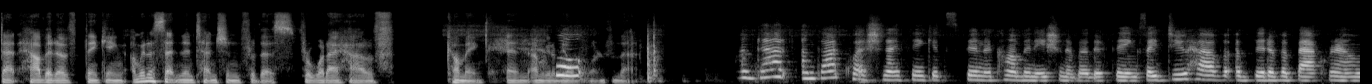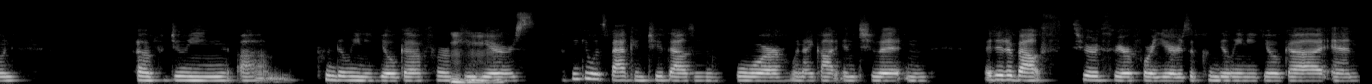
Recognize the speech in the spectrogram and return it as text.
that habit of thinking, I'm going to set an intention for this, for what I have coming, and I'm going to well, be able to learn from that? On that, on that question, I think it's been a combination of other things. I do have a bit of a background of doing um, Kundalini yoga for a mm-hmm. few years. I think it was back in 2004 when I got into it, and I did about two or three or four years of Kundalini yoga and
